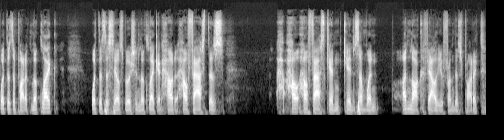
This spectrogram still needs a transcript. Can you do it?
what does the product look like? What does the sales motion look like? And how, how fast does how, how fast can, can someone unlock value from this product?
